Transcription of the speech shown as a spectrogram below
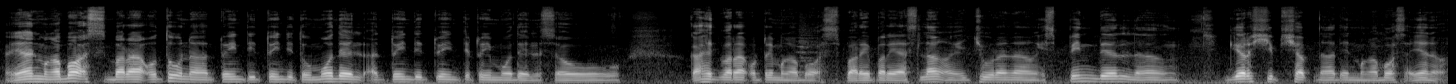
Ayan mga boss, Barako 2 na 2022 model at 2023 model. So, kahit Barako 3 mga boss, pare-parehas lang ang itsura ng spindle ng gear shift shaft natin mga boss. Ayan o.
